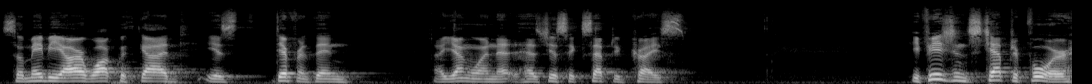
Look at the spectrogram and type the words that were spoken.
So maybe our walk with God is different than a young one that has just accepted Christ. Ephesians chapter 4,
